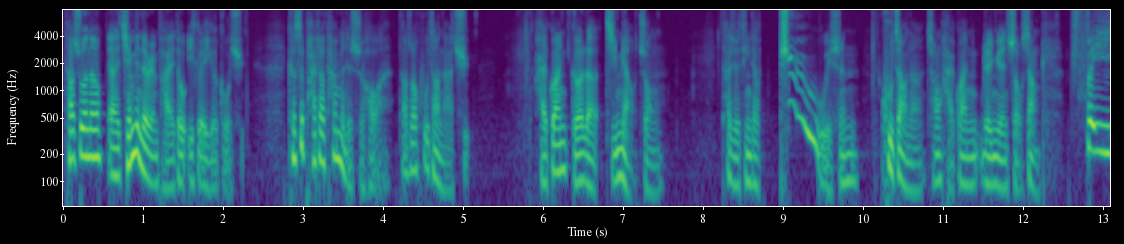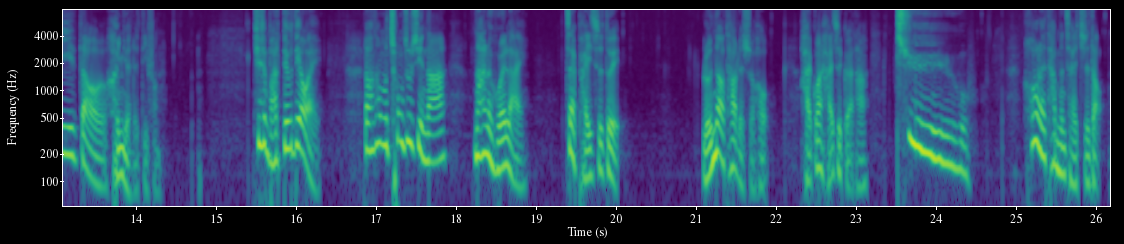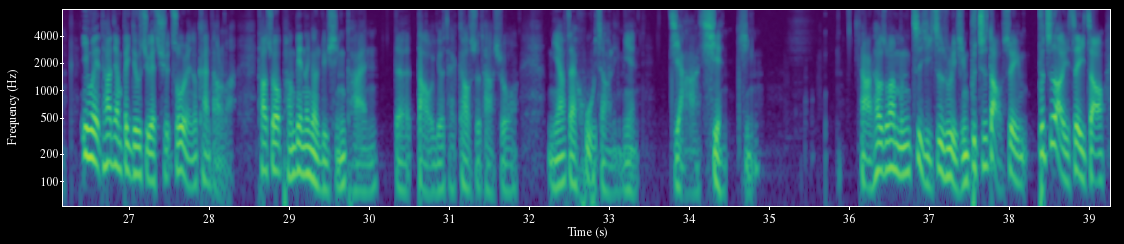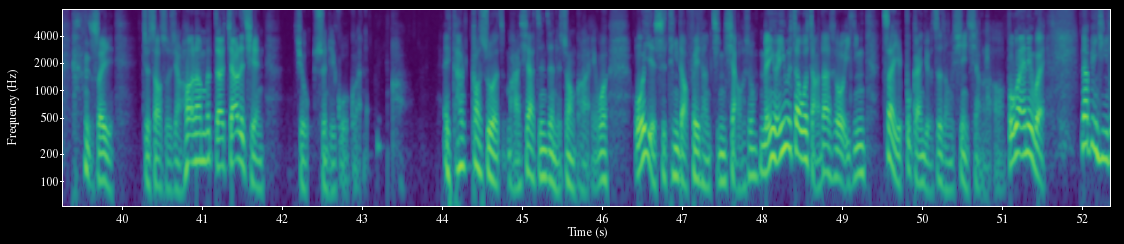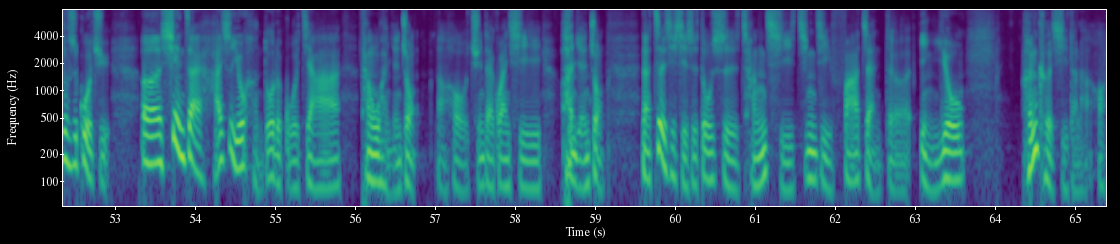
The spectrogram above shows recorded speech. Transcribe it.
他说呢，呃，前面的人排都一个一个过去，可是排到他们的时候啊，他说护照拿去。海关隔了几秒钟，他就听到“噗”一声，护照呢从海关人员手上飞到很远的地方，就想把它丢掉哎。然后他们冲出去拿，拿了回来，再排一次队。轮到他的时候，海关还是给他“噗”。后来他们才知道，因为他这样被丢出去，所有人都看到了嘛。他说旁边那个旅行团的导游才告诉他说：“你要在护照里面夹现金。”啊，他说他们自己自助旅行不知道，所以不知道有这一招，所以就照手讲。后来他们加加了钱，就顺利过关了。好，哎，他告诉我马来西亚真正的状况，我我也是听到非常惊吓。我说没有，因为在我长大的时候，已经再也不敢有这种现象了啊。不过 anyway，那毕竟都是过去。呃，现在还是有很多的国家贪污很严重，然后裙带关系很严重。那这些其实都是长期经济发展的隐忧，很可惜的了啊。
